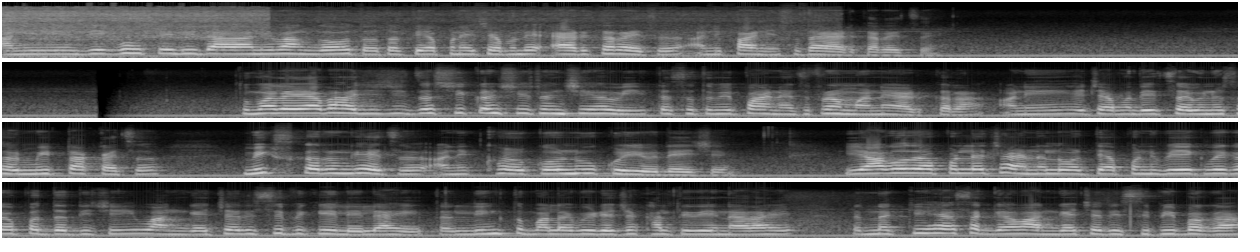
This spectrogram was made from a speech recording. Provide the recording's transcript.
आणि जे घोटेली डाळ आणि वांगं होतं तर ते आपण याच्यामध्ये ॲड करायचं आणि पाणीसुद्धा ॲड करायचं आहे तुम्हाला या भाजीची जशी कन्सिस्टन्सी हवी तसं तुम्ही पाण्याचं प्रमाण ॲड करा. आणि याच्यामध्ये चवीनुसार मीठ टाकायचं मिक्स करून घ्यायचं आणि खळखळून उकळी येऊ द्यायचे. या अगोदर आपल्या चॅनलवरती आपण वेगवेगळ्या पद्धतीची वांग्याच्या रेसिपी केलेल्या आहे तर लिंक तुम्हाला व्हिडिओच्या खालती देणार आहे. तर नक्की ह्या सगळ्या वांग्याच्या रेसिपी बघा.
